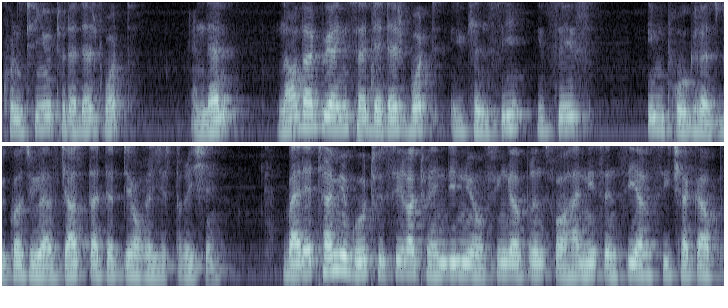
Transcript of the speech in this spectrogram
continue to the dashboard. And then now that we are inside the dashboard, you can see it says in progress because you have just started your registration. By the time you go to PSIRA to hand in your fingerprints for HANIS and CRC checkup,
